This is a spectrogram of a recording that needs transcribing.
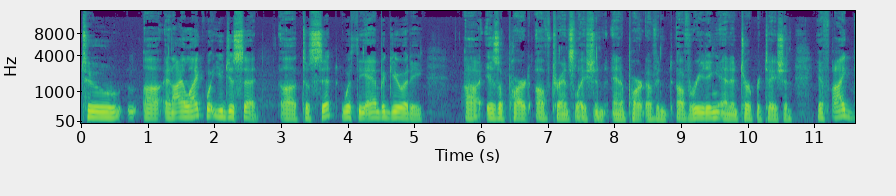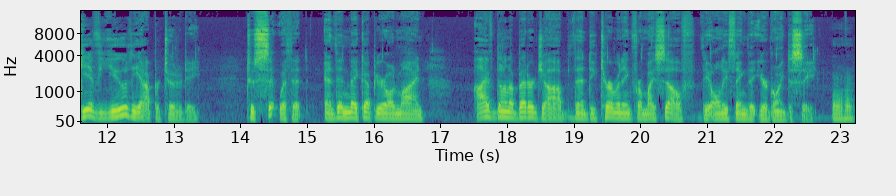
to, uh, and I like what you just said, uh, to sit with the ambiguity uh, is a part of translation and a part of in, of reading and interpretation. If I give you the opportunity to sit with it and then make up your own mind, I've done a better job than determining for myself the only thing that you're going to see. L-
